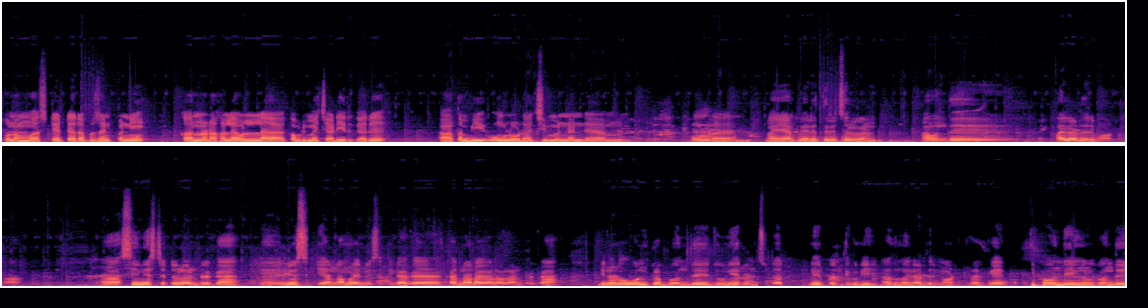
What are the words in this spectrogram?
so நம்ம ஸ்டேட்டை ரெப்ரசென்ட் பண்ணி கர்நாடகா லெவலில் கபடி மேட்ச் ஆடி இருக்காரு. ஆ, தம்பி உங்களோட அச்சீவ்மெண்ட் அண்டு உங்களோட நான் என் பேர் திருச்செல்வன். நான் வந்து மயிலாடுதுறை மாவட்டம் தான். சீனியர் ஸ்டேட் விளாண்டுருக்கேன் யூனிவர்சிட்டி அண்ணாமலை யூனிவர்சிட்டிக்காக கர்நாடகாவில் விளாண்டுருக்கேன் என்னோட ஓன் கிளப் வந்து ஜூனியர் வென்சுடர் வீர்பருத்திக்குடி அது மயிலாடுதுறை மாவட்டத்தில் இருக்குது இப்போ வந்து எங்களுக்கு வந்து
